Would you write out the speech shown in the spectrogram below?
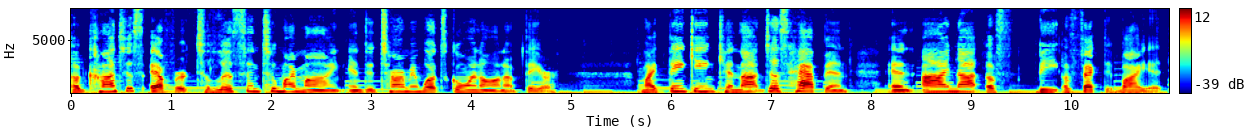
a conscious effort to listen to my mind and determine what's going on up there. My thinking cannot just happen and I not be affected by it.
